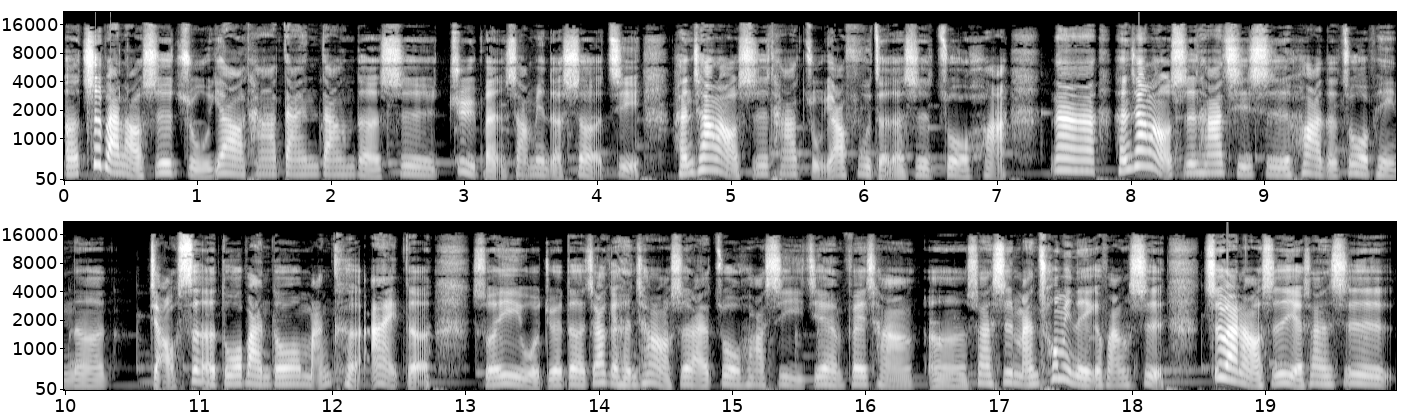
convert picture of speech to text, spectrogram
呃，赤坂老师主要他担当的是剧本上面的设计，横枪老师他主要负责的是作画。那横枪老师他其实画的作品呢？角色多半都蛮可爱的，所以我觉得交给恒昌老师来作画是一件非常，嗯，算是蛮聪明的一个方式。志晚老师也算是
